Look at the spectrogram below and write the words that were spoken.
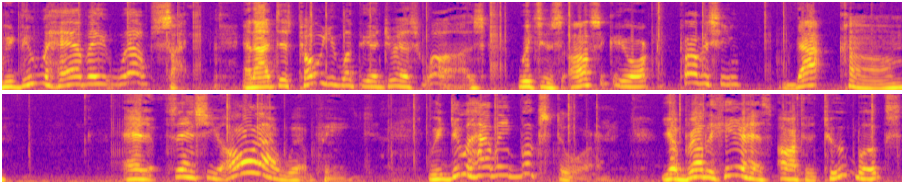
We do have a website, and I just told you what the address was, which is OscarYorkPublishing.com and since you own our webpage, we do have a bookstore. Your brother here has authored two books,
